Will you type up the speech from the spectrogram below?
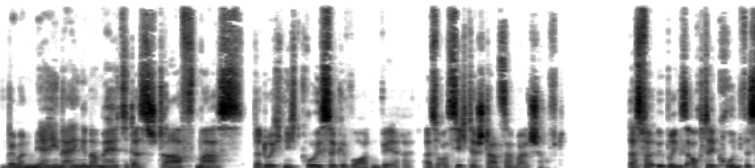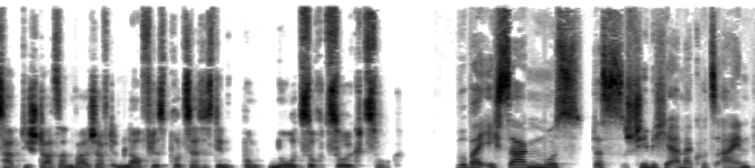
wenn man mehr hineingenommen hätte, das Strafmaß dadurch nicht größer geworden wäre, also aus Sicht der Staatsanwaltschaft. Das war übrigens auch der Grund, weshalb die Staatsanwaltschaft im Laufe des Prozesses den Punkt Notzucht zurückzog. Wobei ich sagen muss, das schiebe ich hier einmal kurz ein,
